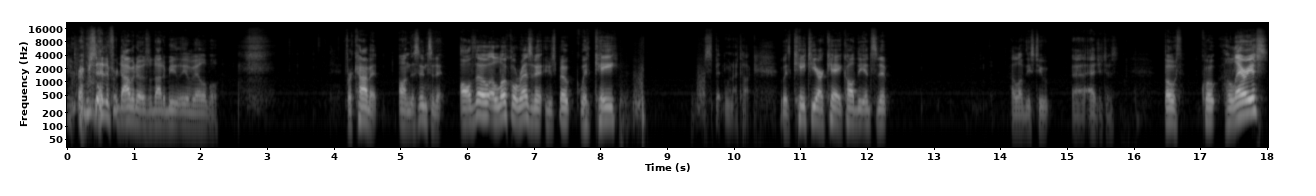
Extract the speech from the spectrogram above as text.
Yeah. Representative for Domino's was not immediately available for comment on this incident. Although a local resident who spoke with K spitting when I talk with KTRK called the incident I love these two uh, adjectives. Both quote hilarious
